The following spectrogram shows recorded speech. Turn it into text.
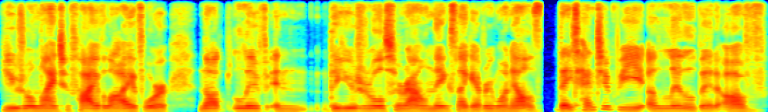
usual nine to five life or not live in the usual surroundings like everyone else. They tend to be a little bit of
